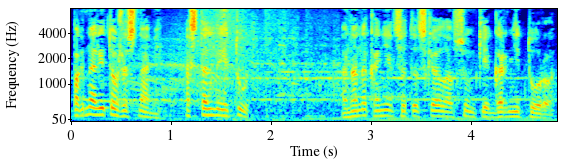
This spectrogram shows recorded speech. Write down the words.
погнали тоже с нами. Остальные тут». Она, наконец, отыскала в сумке гарнитуру.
